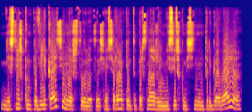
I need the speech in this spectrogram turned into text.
не слишком привлекательные, что ли. То есть меня все равно какие-то персонажи не слишком сильно интриговали.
